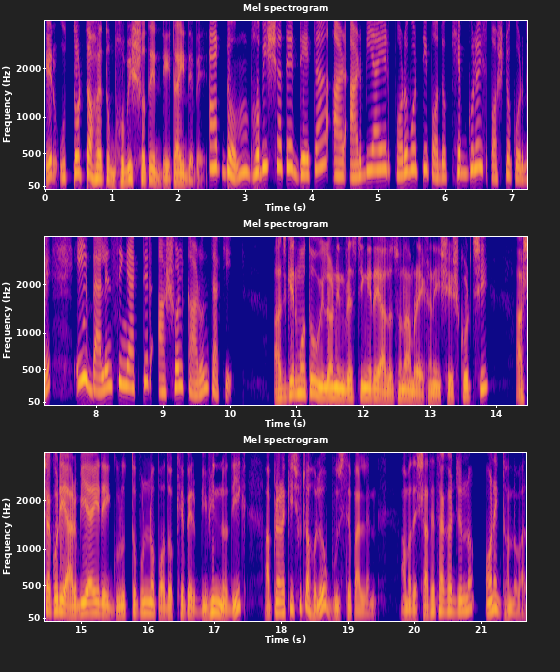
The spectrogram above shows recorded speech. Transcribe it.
এর উত্তরটা হয়তো ভবিষ্যতে ডেটাই দেবে। একদম ভবিষ্যতের ডেটা আর আরবিআই এর পরবর্তী পদক্ষেপগুলোই স্পষ্ট করবে। এই ব্যালেন্সিং অ্যাক্টের আসল কারণটা কি? আজকের মতো উইলন ইনভেস্টিংয়ের এই আলোচনা আমরা এখানেই শেষ করছি। আশা করি আরবিআইয়ের এই গুরুত্বপূর্ণ পদক্ষেপের বিভিন্ন দিক আপনারা কিছুটা হলেও বুঝতে পারলেন। আমাদের সাথে থাকার জন্য অনেক ধন্যবাদ।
